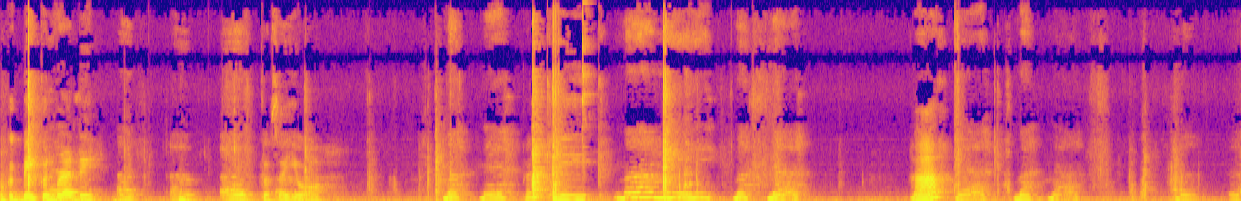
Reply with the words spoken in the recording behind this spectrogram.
Magkag bacon, Bradley. Ito sa'yo. Pancake. mommy, ma, na, Ha? na, ma, na, ma, na,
